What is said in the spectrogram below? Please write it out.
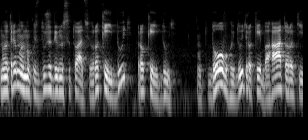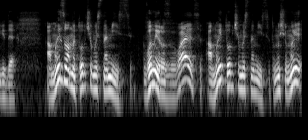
ми отримуємо якусь дуже дивну ситуацію. Роки йдуть, роки йдуть. От довго йдуть роки, багато років іде. А ми з вами топчемось на місці. Вони розвиваються, а ми топчемось на місці. Тому що ми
